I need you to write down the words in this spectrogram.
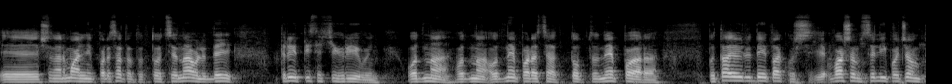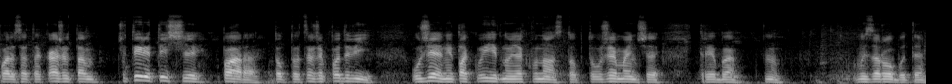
е, якщо нормальні поросята, то, то ціна в людей 3000 гривень. Одна, одна, одне поросят, тобто не пара. Питаю людей також, в вашому селі по чому поросята? Кажуть, там 4 тисячі пара, тобто це вже по дві. Уже не так вигідно, як в нас, тобто вже менше треба, ну, ви заробите.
